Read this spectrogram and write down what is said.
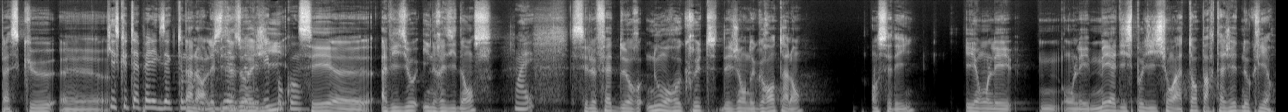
parce que. Euh... Qu'est-ce que tu appelles exactement Alors, les business, de régie, c'est euh, Avisio in résidence. C'est le fait de, nous, on recrute des gens de grands talents en CDI et on les, on les met à disposition à temps partagé de nos clients.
